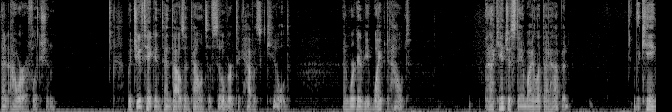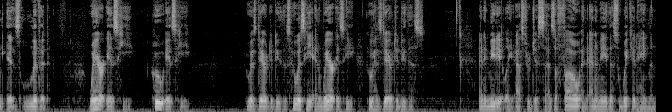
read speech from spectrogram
than our affliction. But you've taken 10,000 talents of silver to have us killed, and we're going to be wiped out. And I can't just stand by and let that happen. The king is livid. Where is he? Who is he who has dared to do this? Who is he and where is he who has dared to do this? And immediately Esther just says, A foe, an enemy, this wicked Haman.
